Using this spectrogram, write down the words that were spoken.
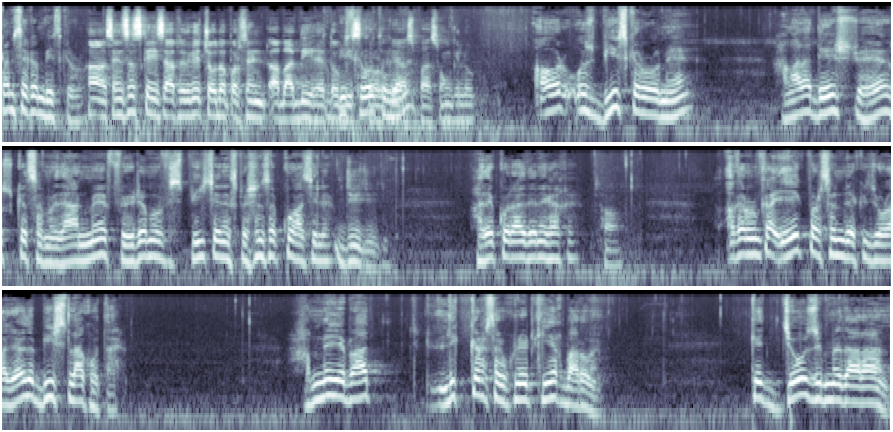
कम से कम बीस करोड़। हाँ सेंसस के हिसाब से देखिए चौदह परसेंट आबादी है तो बीस करोड़, करोड़ के तो आसपास होंगे लोग। और उस बीस करोड़ में हमारा देश जो है उसके संविधान में freedom of speech and expression सबको हासिल है। जी जी जी। हर एक को राय देने का है। हाँ अगर उनका एक परसेंट जोड़ा जाए तो बीस लाख होता है हमने ये बात लिख कर सर्कुलेट की है अखबारों में कि जो जिम्मेदारान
